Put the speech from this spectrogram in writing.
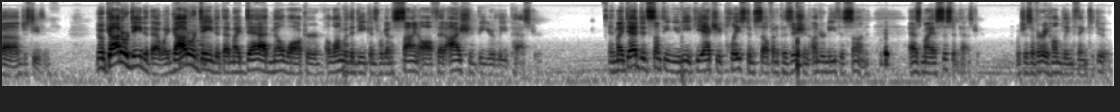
Uh, I'm just teasing. No, God ordained it that way. God ordained it that my dad, Mel Walker, along with the deacons, were going to sign off that I should be your lead pastor. And my dad did something unique. He actually placed himself in a position underneath his son as my assistant pastor, which is a very humbling thing to do.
